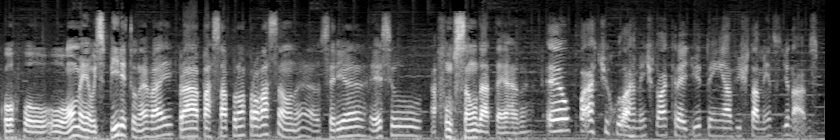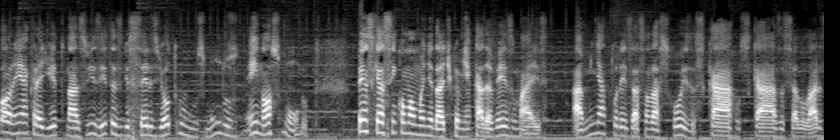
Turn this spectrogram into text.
corpo, o homem, o espírito, né, vai para passar por uma aprovação, né? Seria esse o, a função da Terra, né? Eu particularmente não acredito em avistamentos de naves, porém acredito nas visitas de seres de outros mundos em nosso mundo. Penso que assim como a humanidade caminha cada vez mais a miniaturização das coisas, carros, casas, celulares,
